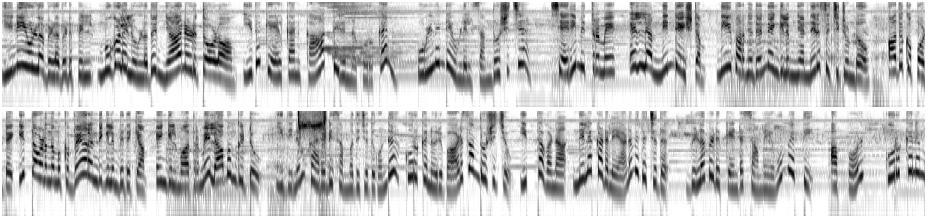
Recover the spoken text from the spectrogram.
ഇനിയുള്ള വിളവെടുപ്പിൽ മുകളിലുള്ളത് ഞാൻ എടുത്തോളാം. ഇത് കേൾക്കാൻ കാത്തിരുന്ന കുറുക്കൻ ഉള്ളിന്റെ ഉള്ളിൽ സന്തോഷിച്ച്? ശരി മിത്രമേ എല്ലാം നിന്റെ ഇഷ്ടം. നീ പറഞ്ഞത് എന്തെങ്കിലും ഞാൻ നിരസിച്ചിട്ടുണ്ടോ? അതൊക്കെ പോട്ടെ ഇത്തവണ നമുക്ക് വേറെന്തെങ്കിലും വിതയ്ക്കാം. എങ്കിൽ മാത്രമേ ലാഭം കിട്ടൂ. ഇതിനും കരടി സമ്മതിച്ചതുകൊണ്ട് കുറുക്കൻ ഒരുപാട് സന്തോഷിച്ചു. ഇത്തവണ നിലക്കടലയാണ് വിതച്ചത്. വിളവെടുക്കേണ്ട സമയവും എത്തി. അപ്പോൾ കുറുക്കനും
